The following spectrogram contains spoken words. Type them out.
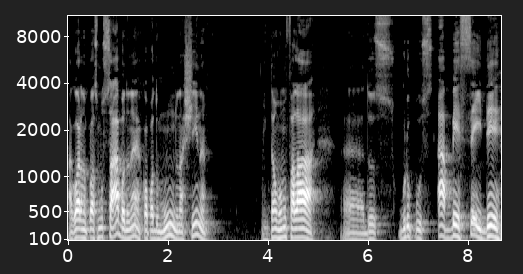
agora no próximo sábado, né? Copa do Mundo na China. Então vamos falar é, dos grupos A, B, C e D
